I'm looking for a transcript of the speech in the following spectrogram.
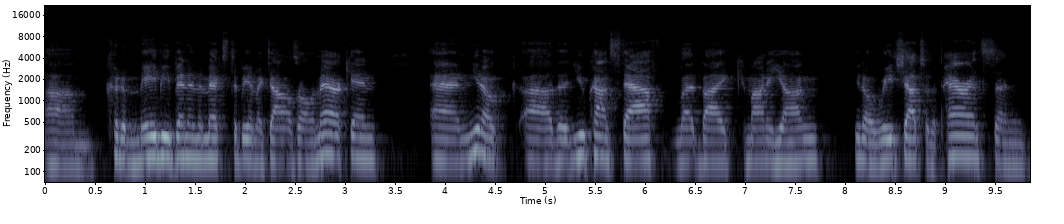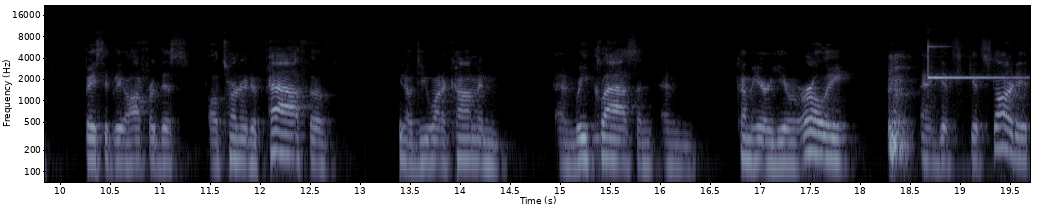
Um, could have maybe been in the mix to be a McDonald's All American. And, you know, uh, the UConn staff, led by Kimani Young, you know, reached out to the parents and basically offered this alternative path of, you know, do you want to come and, and reclass and, and come here a year early and get, get started?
